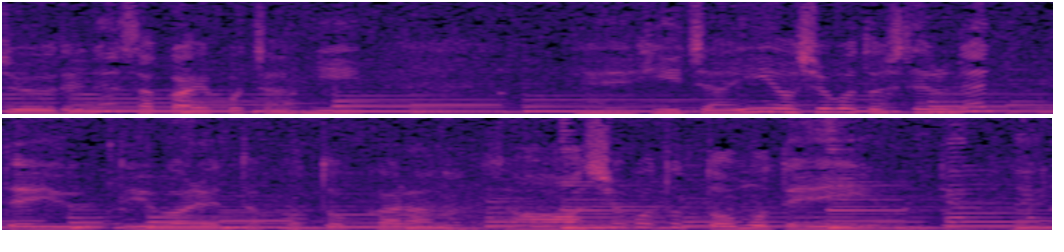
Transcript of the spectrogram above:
中でね坂井子ちゃんにえーひーちゃんいいお仕事してるねって言って言われたことからなんです。ああ仕事と思ってええんやみたいなね。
